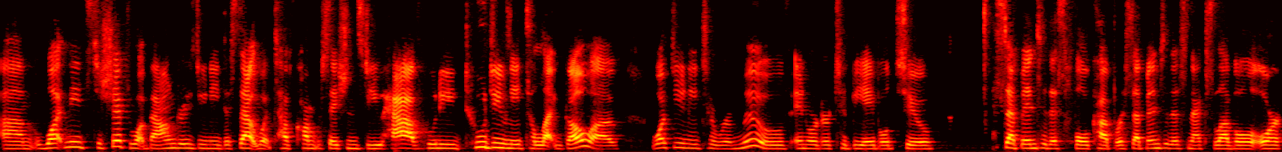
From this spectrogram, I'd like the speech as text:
Um, what needs to shift? What boundaries do you need to set? What tough conversations do you have? Who need who do you need to let go of? What do you need to remove in order to be able to step into this full cup or step into this next level or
